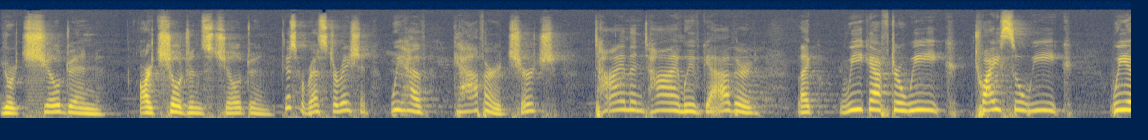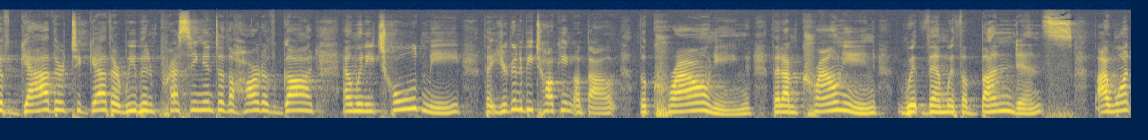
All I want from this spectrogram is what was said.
your children, our children's children. There's a restoration. We have gathered, church time and time we've gathered, like week after week, twice a week. We have gathered together. We've been pressing into the heart of God. And when He told me that you're going to be talking about the crowning, that I'm crowning with them with abundance, I want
